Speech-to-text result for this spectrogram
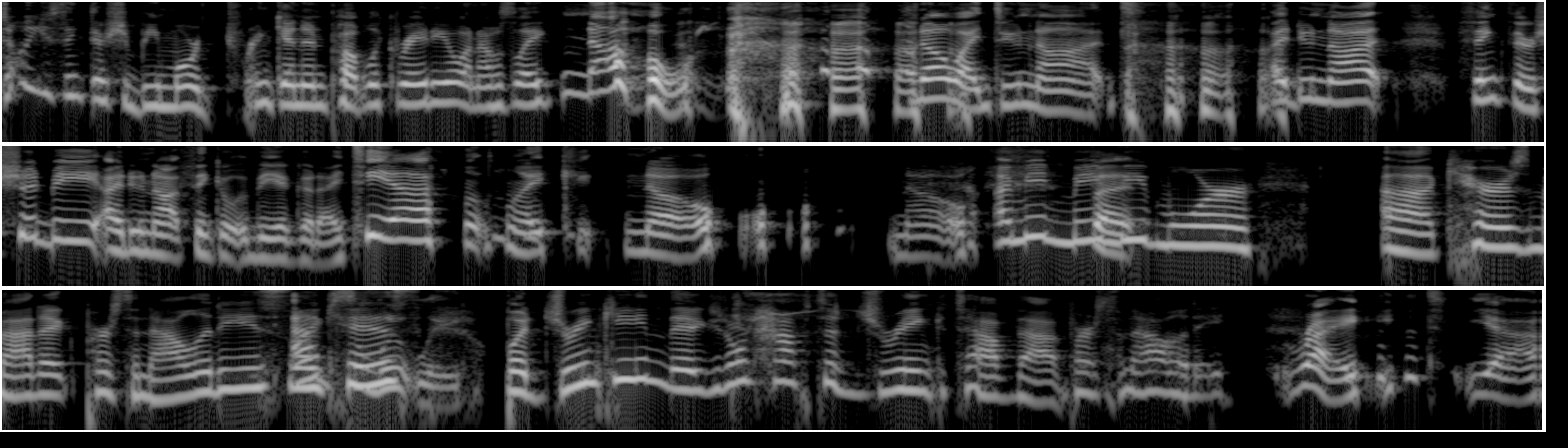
don't you think there should be more drinking in public radio? And i was like no. No i do not. I do not think there should be. I do not think it would be a good idea. Like no no. I mean, maybe more uh charismatic personalities like his, absolutely but drinking, there you don't have to drink to have that personality. right. Yeah.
